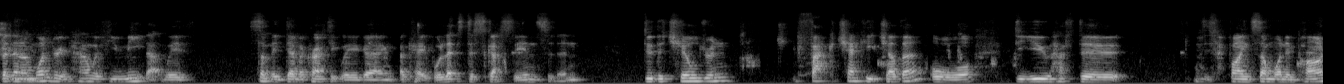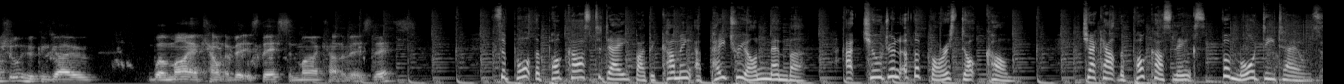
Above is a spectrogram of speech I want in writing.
but then i'm wondering how if you meet that with something democratic where you're going okay well let's discuss the incident do the children fact check each other? Or do you have to find someone impartial who can go well my account of it is this and my account of it is this Support the podcast today by becoming a Patreon member at childrenoftheforest.com. Check out the podcast links for more details.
